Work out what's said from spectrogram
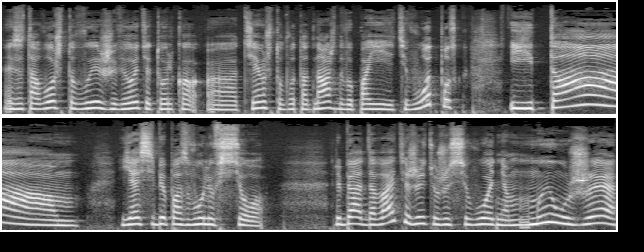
из-за того, что вы живете только э, тем, что вот однажды вы поедете в отпуск, и там я себе позволю все. Ребят, давайте жить уже сегодня. Мы уже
